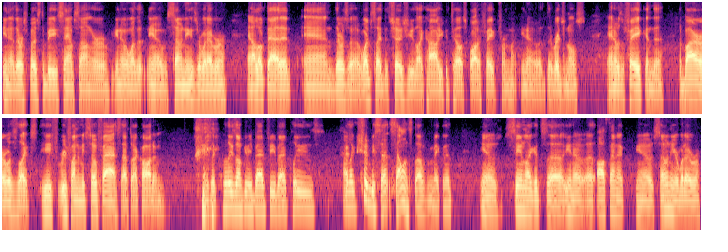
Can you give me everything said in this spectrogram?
you know, they were supposed to be Samsung or, you know, one of the, you know, Sony's or whatever. And I looked at it and there was a website that shows you like how you could tell a spot a fake from, you know, the originals. And it was a fake and the, the buyer was like, he refunded me so fast after I caught him. He's like, please don't give me bad feedback, please. I like, should be selling stuff and making it, you know, seem like it's, uh, you know, authentic, you know, Sony or whatever.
